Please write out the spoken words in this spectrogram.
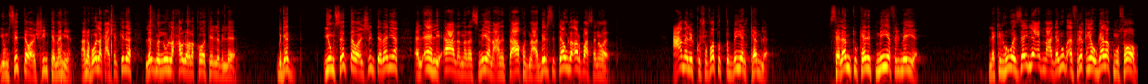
يوم 26 8 أنا بقول لك عشان كده لازم نقول لا حول ولا قوة إلا بالله. بجد. يوم 26 8 الأهلي أعلن رسميا عن التعاقد مع بيرسي تاو لاربع سنوات. عمل الكشوفات الطبية الكاملة. سلامته كانت 100% لكن هو إزاي لعب مع جنوب أفريقيا وجالك مصاب؟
